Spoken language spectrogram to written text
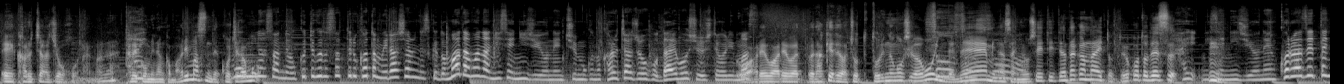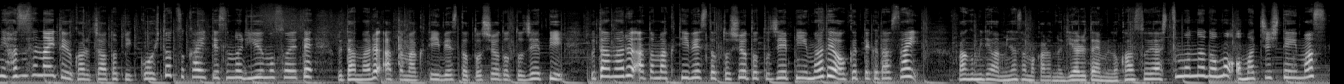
えーカルチャー情報などねタレコミなんかもありますんで、こちらも。皆さんね送ってくださってる方もいらっしゃるんですけどまだまだ2024年注目のカルチャー情報大募集しております。我々はだけではちょっと取り残しが多いんでね皆さんに教えていただかないとということです。はい、うん。2024年、これは絶対に外せないというカルチャートピックを一つ書いてその理由も添えて歌丸アットマーク TBS.CO.JP 歌丸アットマーク TBS.CO.JP まで送ってください番組では皆様からのリアルタイムの感想や質問などもお待ちしています。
